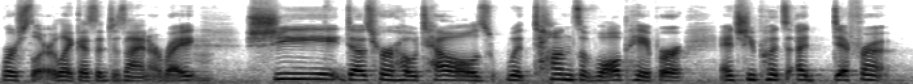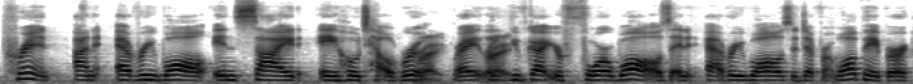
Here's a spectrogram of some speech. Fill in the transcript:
Wearstler, like as a designer, right? Mm-hmm. She does her hotels with tons of wallpaper and she puts a different print on every wall inside a hotel room, right? right? Like right. you've got your four walls and every wall is a different wallpaper.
